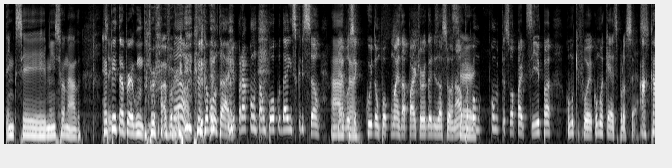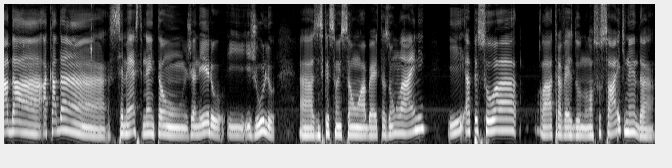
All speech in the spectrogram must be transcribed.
tem que ser mencionado. Repita a pergunta, por favor. Não, fica à vontade. Para contar um pouco da inscrição. Ah, né? tá. Você cuida um pouco mais da parte organizacional, como, como a pessoa participa, como que foi, como é que é esse processo. A cada, a cada semestre, né? Então, janeiro e, e julho, as inscrições são abertas online e a pessoa, lá através do nosso site, né? Da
